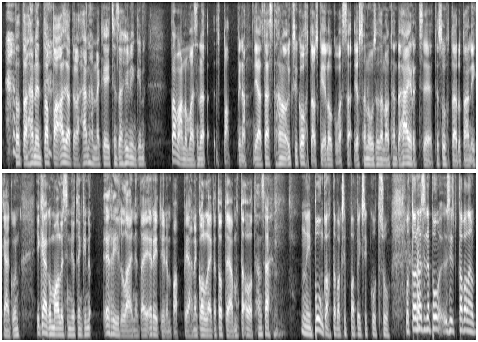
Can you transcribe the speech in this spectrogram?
tota, hänen tapa ajatella. Hänhän näkee itsensä hyvinkin tavanomaisena pappina. Ja tästähän on yksi kohtauskin elokuvassa, jossa Nuusa sanoo, että häntä häiritsee, että suhtaudutaan ikään kuin, ikään kuin mä olisin jotenkin erilainen tai erityinen pappi. Ja hänen kollega toteaa, mutta oothan sä. Niin, punkahtavaksi papiksi kutsuu. Mutta onhan siinä siis tavallaan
